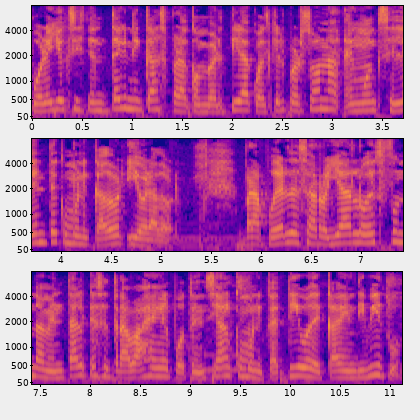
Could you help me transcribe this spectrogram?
por ello existen técnicas para convertir a cualquier persona en un excelente comunicador y orador. Para poder desarrollarlo es fundamental que se trabaje en el potencial comunicativo de cada individuo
